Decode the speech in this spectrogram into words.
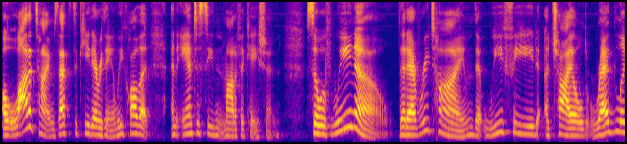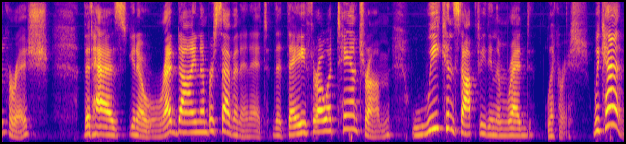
A lot of times, that's the key to everything. And we call that an antecedent modification. So if we know that every time that we feed a child red licorice, that has, you know, red dye number seven in it, that they throw a tantrum, we can stop feeding them red licorice. We can.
